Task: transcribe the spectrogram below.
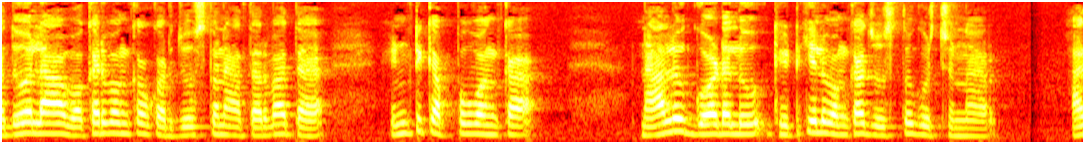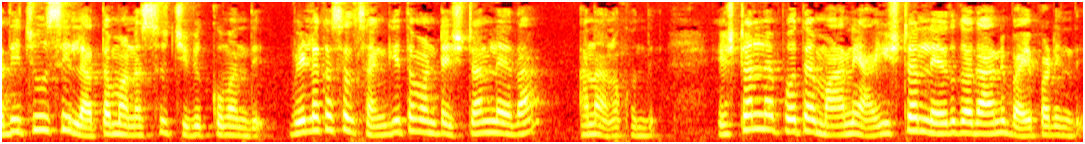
అదోలా ఒకరి వంక ఒకరు చూసుకుని ఆ తర్వాత ఇంటి కప్పు వంక నాలుగు గోడలు కిటికీల వంక చూస్తూ కూర్చున్నారు. అది చూసి లత మనస్సు చివిక్కుమంది. వీళ్ళకి అసలు సంగీతం అంటే ఇష్టం లేదా? అని అనుకుంది. ఇష్టం లేకపోతే మాని ఆ ఇష్టం లేదు కదా అని భయపడింది.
